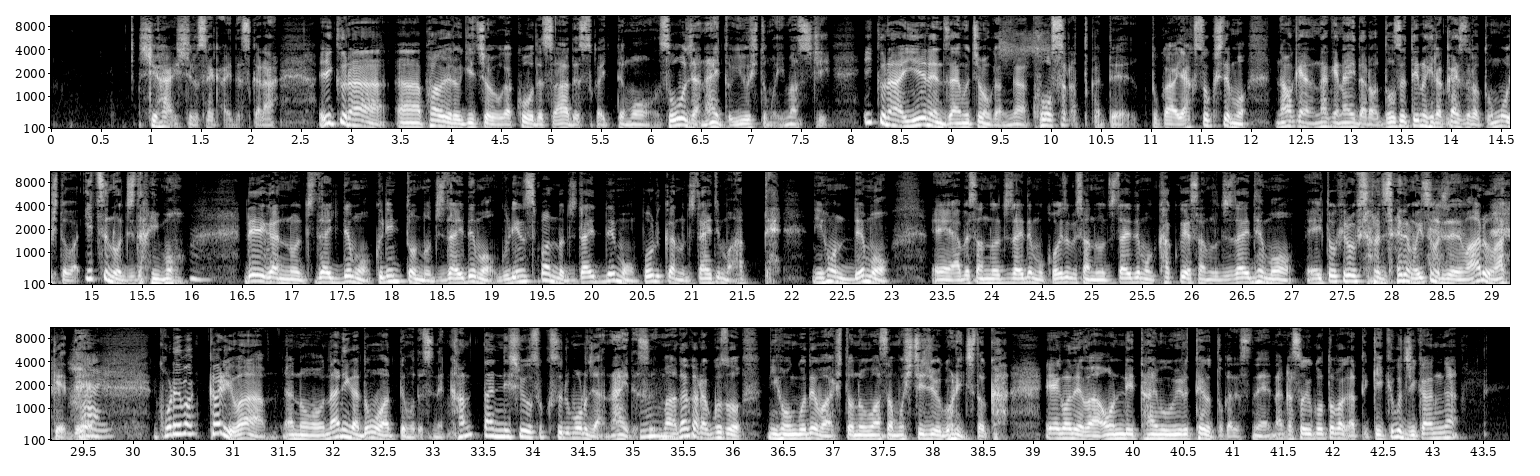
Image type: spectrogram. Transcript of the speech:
支配してる世界ですから、いくらあパウエル議長がこうです、ああですとか言っても、そうじゃないという人もいますし、いくらイエレン財務長官がこうするとかって、とか約束しても、なわけなけないだろう、どうせ手のひら返すだろうと思う人はいつの時代も、うん、レーガンの時代でも、クリントンの時代でも、グリーンスパンの時代でも、ポルカの時代でもあって、日本でも、えー、安倍さんの時代でも、小泉さんの時代でも、角栄さんの時代でも、えー、伊藤博文さんの時代でも、いつの時代でもあるわけで、はいこればっかりは、あの、何がどうあってもですね、簡単に収束するものじゃないです。うん、まあ、だからこそ、日本語では人の噂も75日とか、英語では only time will tell とかですね、なんかそういう言葉があって、結局時間が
